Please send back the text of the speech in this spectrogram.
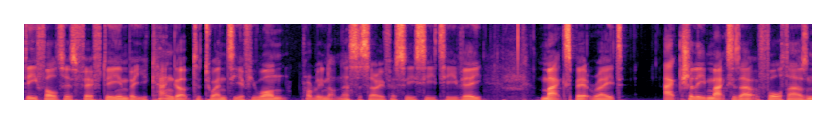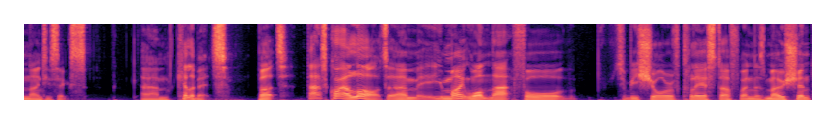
default is 15, but you can go up to 20 if you want. Probably not necessary for CCTV. Max bit rate actually maxes out at 4096 um, kilobits, but that's quite a lot. Um, you might want that for to be sure of clear stuff when there's motion.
